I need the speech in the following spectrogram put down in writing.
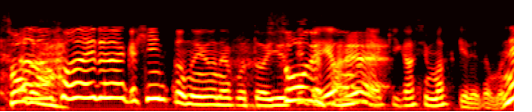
そうだ。あのこの間なんかヒントのようなことを言ってたような気がしますけれどもね。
